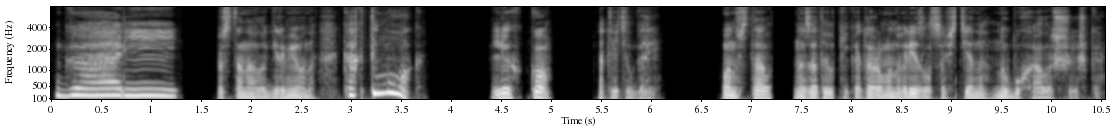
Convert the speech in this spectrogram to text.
— Гарри! — простонала Гермиона. — Как ты мог? — Легко, — ответил Гарри. Он встал, на затылке которым он врезался в стену, но бухала шишка.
